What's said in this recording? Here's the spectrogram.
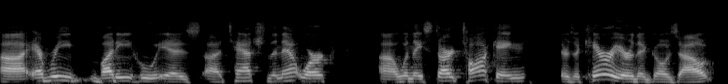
Uh, everybody who is attached to the network, when they start talking, there's a carrier that goes out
